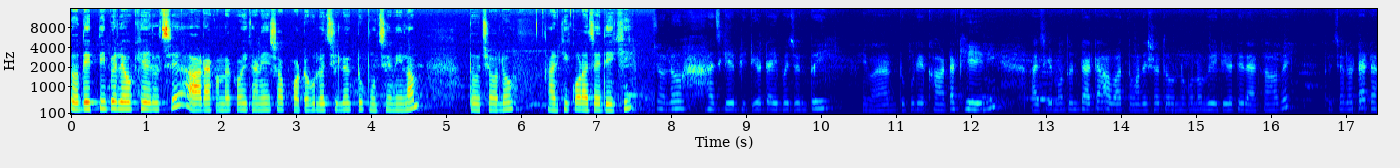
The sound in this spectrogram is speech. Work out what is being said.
তো দেখতেই পেলে ও খেলছে। আর এখন দেখো এখানে সব ফটোগুলো ছিল একটু মুছে নিলাম। তো চলো আর কি করা যায় দেখি। চলো আজকের ভিডিওটা এই পর্যন্তই। এবার দুপুরের খাওয়াটা খেয়ে নিই আজকের মতন টাটা। আবার তোমাদের সাথে অন্য কোনো ভিডিওতে দেখা হবে। তো চলো টাটা।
